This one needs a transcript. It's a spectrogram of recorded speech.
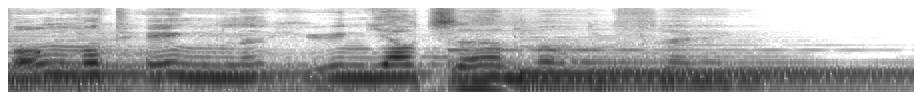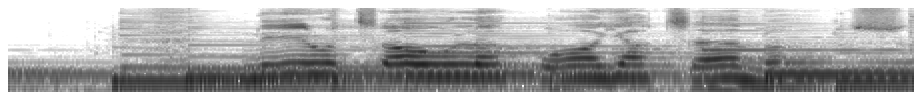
风若停了，云要怎么飞？你若走了，我要怎么睡？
